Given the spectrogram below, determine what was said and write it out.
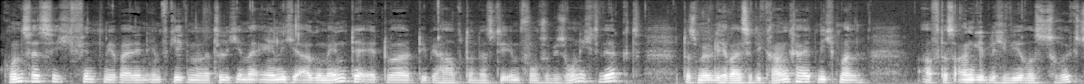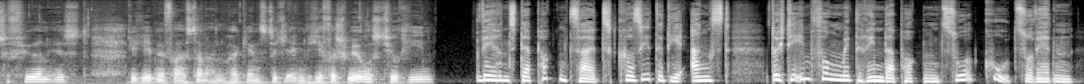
Grundsätzlich finden wir bei den Impfgegnern natürlich immer ähnliche Argumente, etwa die Behauptung, dass die Impfung sowieso nicht wirkt, dass möglicherweise die Krankheit nicht mal auf das angebliche Virus zurückzuführen ist, gegebenenfalls dann auch ergänzt durch irgendwelche Verschwörungstheorien. Während der Pockenzeit kursierte die Angst, durch die Impfung mit Rinderpocken zur Kuh zu werden –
